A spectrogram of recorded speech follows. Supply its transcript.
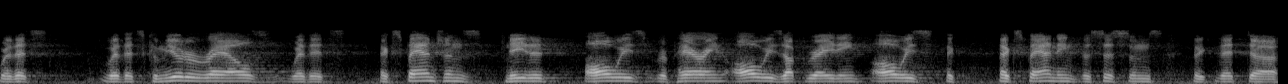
with its, with its commuter rails, with its expansions needed, always repairing, always upgrading, always e- expanding the systems that, that uh,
